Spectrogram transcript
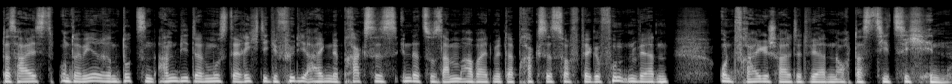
Das heißt, unter mehreren Dutzend Anbietern muss der richtige für die eigene Praxis in der Zusammenarbeit mit der Praxissoftware gefunden werden und freigeschaltet werden. Auch das zieht sich hin.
